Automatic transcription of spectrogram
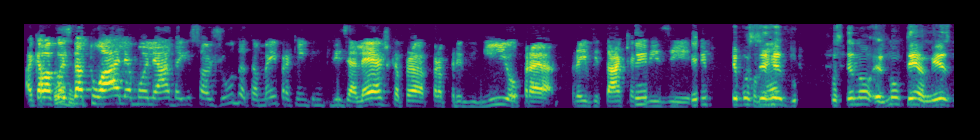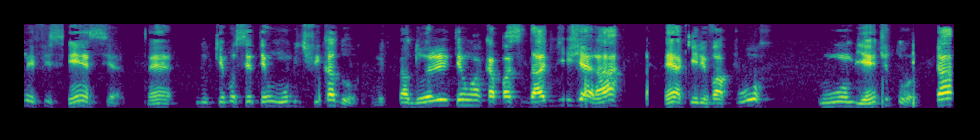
Aquela coisa bom. da toalha molhada, isso ajuda também para quem tem crise alérgica, para prevenir ou para evitar que a crise. Sim, porque você reduz, você não, ele não tem a mesma eficiência né, do que você ter um umidificador. O umidificador ele tem uma capacidade de gerar né, aquele vapor no ambiente todo. Já a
